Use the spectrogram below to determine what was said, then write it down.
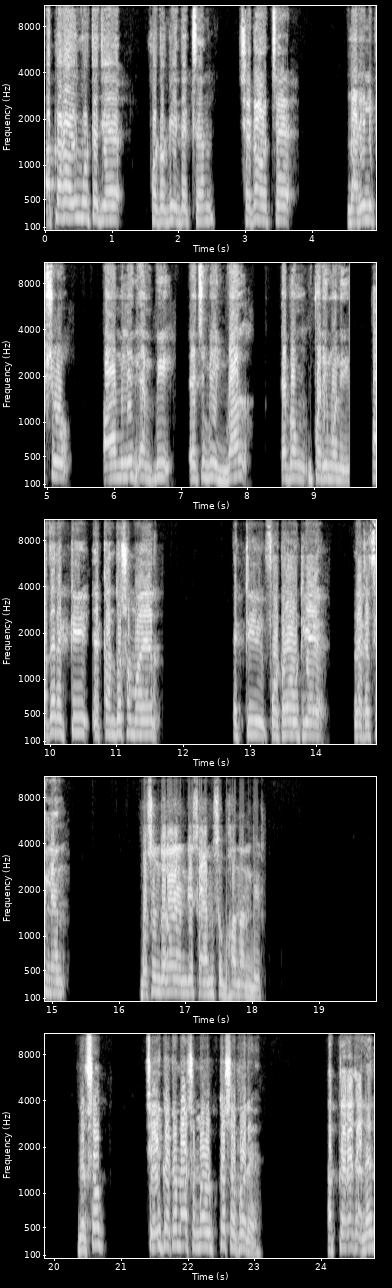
আপনারা এই মুহূর্তে যে ফটোটি দেখছেন, সেটা হচ্ছে নারী লিপসু Awami League MP H B Iqbal এবং পরিমণি। তাদের একটি একান্ত সময়ের একটি ফটো উঠিয়ে রেখেছিলেন বসুন্ধরার এমডি সায়েম সুবহান আনবির দর্শক, সেই ঘটনার সময় উক্ত সফরে আপনারা জানেন,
